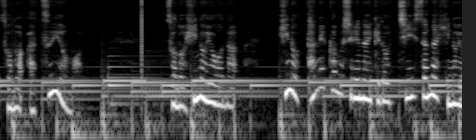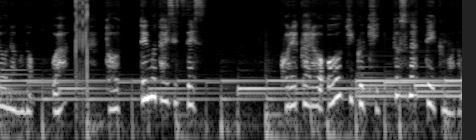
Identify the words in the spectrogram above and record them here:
その熱い思い。その火のような火の種かもしれないけど小さな火のようなものはとっても大切です。これから大きくきっと育っていくもの。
